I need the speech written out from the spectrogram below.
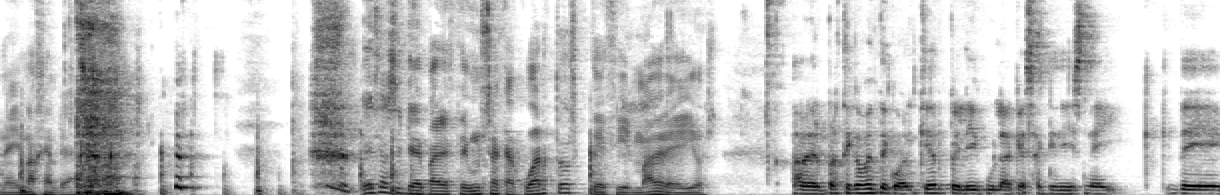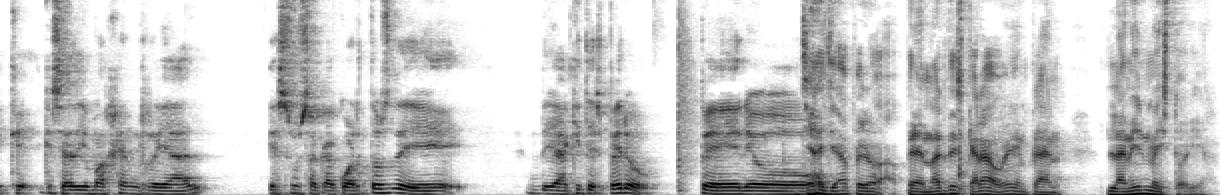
la imagen real. esa sí que me parece un sacacuartos que decir, madre de Dios. A ver, prácticamente cualquier película que saque Disney de, que, que sea de imagen real es un sacacuartos de, de aquí te espero. Pero. Ya, ya, pero, pero además descarado, ¿eh? En plan, la misma historia.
